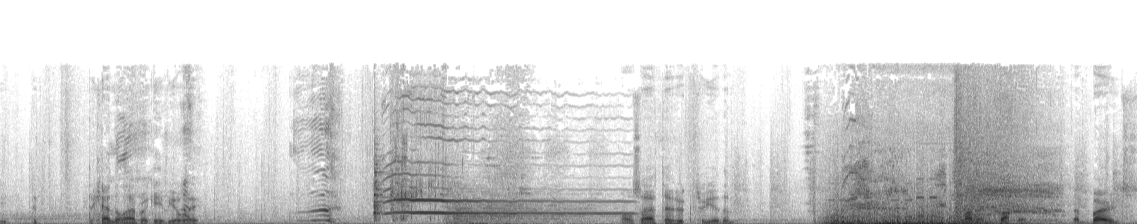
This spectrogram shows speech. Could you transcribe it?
You, the, the candelabra gave you away. Also, I have to hook three of them. Motherfucker! That burns!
